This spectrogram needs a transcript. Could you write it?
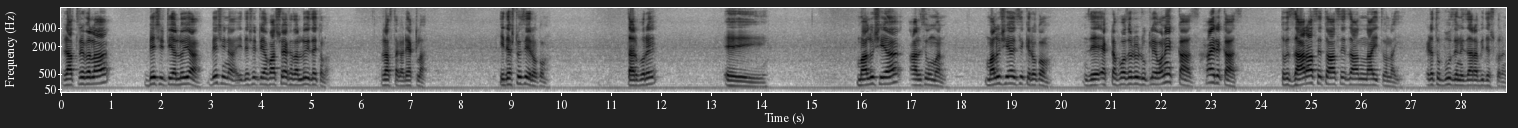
রাত্রেবেলা বেশি টিয়া লইয়া, বেশি না, এই দেশের টিয়া পাঁচশো, এক হাজার লই যাইতো না। রাস্তাঘাটে একলা। এই দেশটা হচ্ছে এরকম। তারপরে এই মালয়েশিয়া আর হচ্ছে ওমান। মালয়েশিয়া হচ্ছে কীরকম? যে একটা ফজরে ঢুকলে অনেক কাজ, হায়রে কাজ। তবে যার আছে তো আছে, যার নাই তো নাই। এটা তো বুঝেনি যারা বিদেশ করেন।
